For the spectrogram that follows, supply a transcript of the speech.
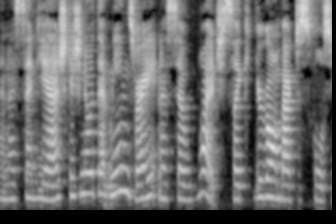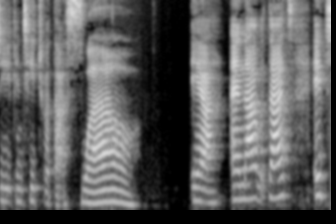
And I said, Yeah. She goes, You know what that means, right? And I said, What? She's like, You're going back to school so you can teach with us. Wow. Yeah. And that that's it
